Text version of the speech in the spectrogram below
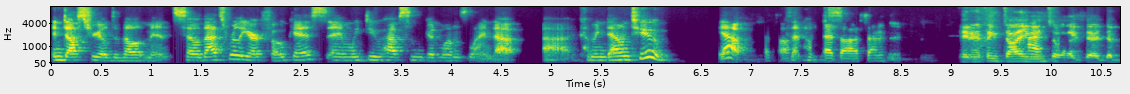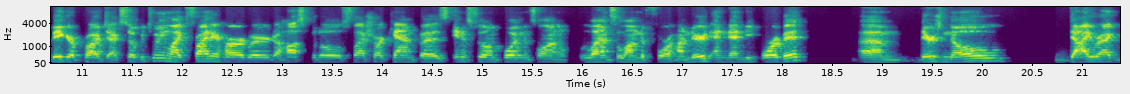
industrial development. So that's really our focus, and we do have some good ones lined up. uh, coming down too. Yeah, that's awesome. That that's awesome. And I think tying uh, into like the, the bigger projects. So between like Friday Harbor, the hospital slash our campus, Innisfil employments along lands along the 400, and then the orbit. Um, there's no direct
